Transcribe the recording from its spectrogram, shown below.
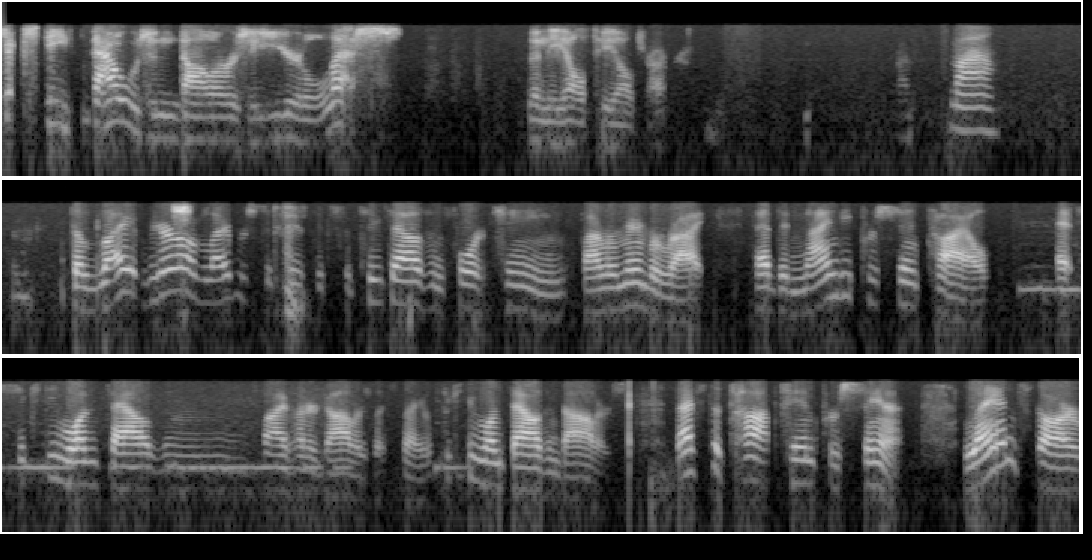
sixty thousand dollars a year less than the LTL driver. Wow. The La- Bureau of Labor Statistics for 2014, if I remember right, had the 90 percentile at $61,500, let's say, or $61,000. That's the top 10%. Landstar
